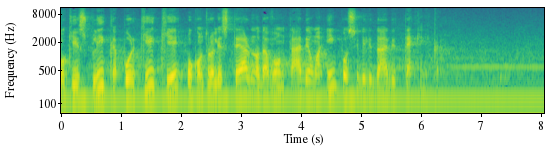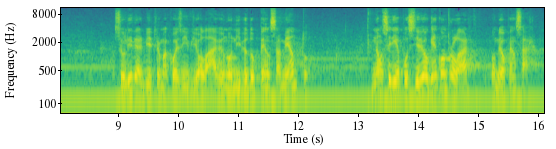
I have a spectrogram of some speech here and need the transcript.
O que explica por que, que o controle externo da vontade é uma impossibilidade técnica. Se o livre-arbítrio é uma coisa inviolável no nível do pensamento, não seria possível alguém controlar o meu pensar,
